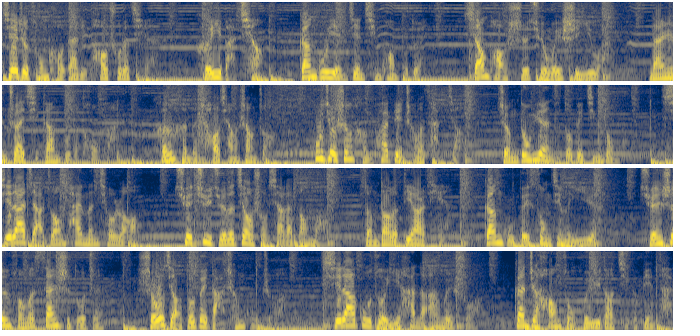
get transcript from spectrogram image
接着从口袋里掏出了钱和一把枪。甘谷眼见情况不对，想跑时却为时已晚。男人拽起干谷的头发，狠狠地朝墙上撞，呼救声很快变成了惨叫，整栋院子都被惊动了。席拉假装拍门求饶，却拒绝了叫手下来帮忙。等到了第二天，干谷被送进了医院，全身缝了三十多针，手脚都被打成骨折。席拉故作遗憾地安慰说：“干这行总会遇到几个变态。”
